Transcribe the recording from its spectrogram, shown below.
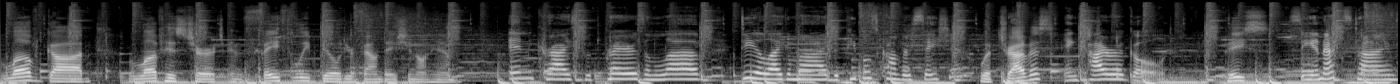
Love God, love His church, and faithfully build your foundation on Him. In Christ with prayers and love, Dialagamai, the people's conversation, With Travis, and Kyra Gold. peace. See you next time.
